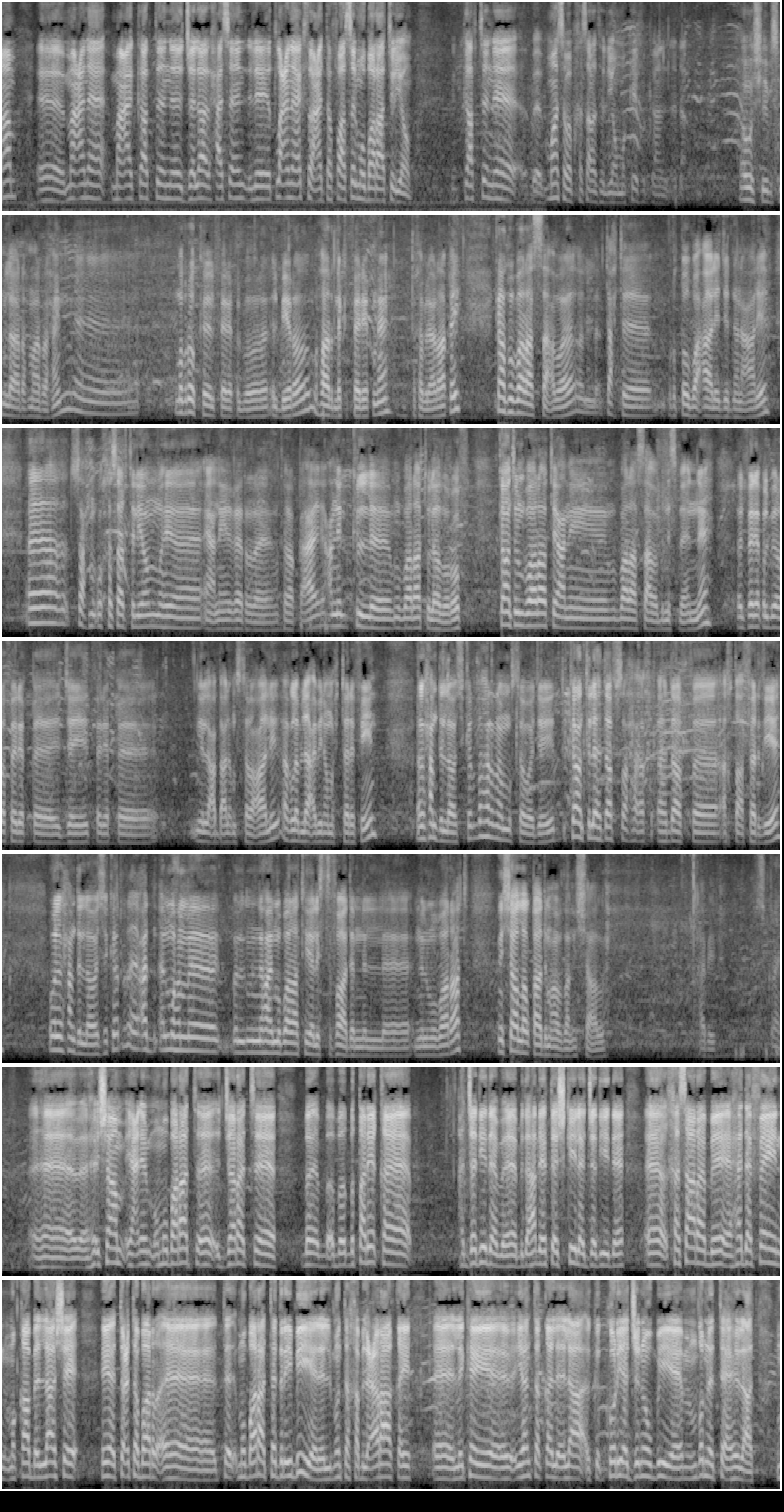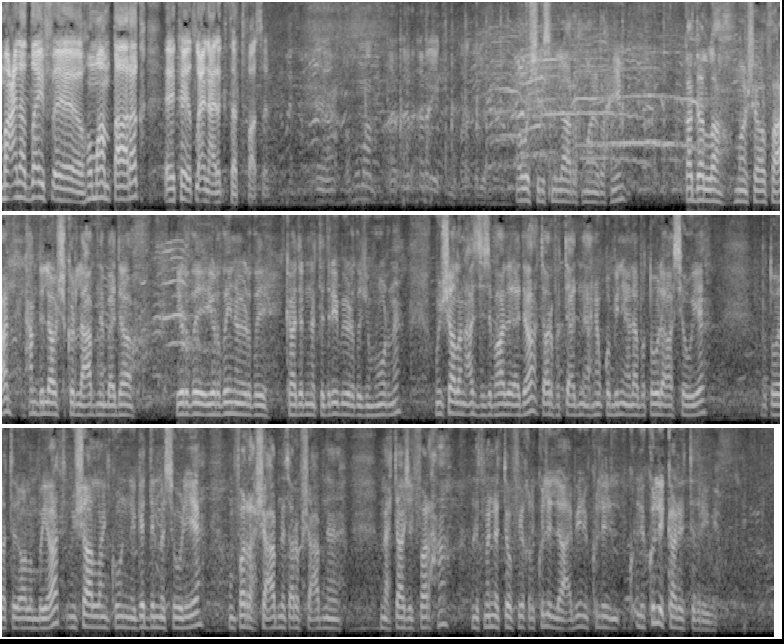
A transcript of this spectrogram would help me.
نعم آه، معنا مع كابتن جلال حسن ليطلعنا أكثر عن تفاصيل مباراة اليوم. كابتن آه، ما سبب خسارة اليوم وكيف كان الأداء؟ أول شيء بسم الله الرحمن الرحيم آه، مبروك للفريق البيرة وهارد لك فريقنا المنتخب العراقي. كانت مباراة صعبة تحت رطوبة عالية جدا عالية. آه، صح وخسارة اليوم هي يعني غير متوقعة. يعني كل مباراة ولها ظروف. كانت المباراة يعني مباراة صعبة بالنسبة لنا. الفريق البيرة فريق جيد فريق يلعب على مستوى عالي أغلب لاعبينه محترفين. الحمد لله والشكر ظهرنا مستوى جيد. كانت الأهداف صح أهداف آه، أخطاء فردية. والحمد لله والشكر. المهم آه، من هاي المباراة هي الاستفادة من ال- من المباراة. إن شاء الله القادم أفضل إن شاء الله. حبيبي. شكرا. آه، هشام يعني المباراه آه، جرت آه، ب- ب- بطريقة جديدة ب- بهذه التشكيلة الجديدة آه، خسارة بهدفين مقابل لا شيء. هي تعتبر آه، مباراة تدريبية للمنتخب العراقي آه، لكي ينتقل إلى كوريا الجنوبية من ضمن التأهيلات. معنا الضيف آه، همام طارق آه، كي يطلعنا على أكثر تفاصيل همام رأيك في مباراة اليوم؟ أول شيء بسم الله الرحمن الرحيم. قدر الله ما شاء وفعل. الحمد لله والشكر لعبنا بأداء يرضي يرضينا ويرضي كادرنا التدريبي ويرضي جمهورنا. وإن شاء الله نعزز بهذا الأداء. تعرف انت عندنا إحنا مقبلين على بطولة آسيوية بطولة الأولمبيات. وإن شاء الله نكون قد المسؤولية ونفرح شعبنا. تعرف شعبنا محتاج الفرحة ونتمنى التوفيق لكل اللاعبين وكل لكل الكادر التدريبي.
